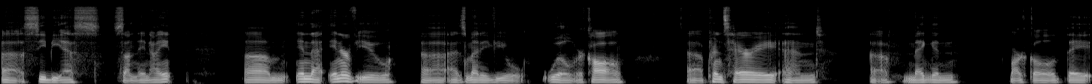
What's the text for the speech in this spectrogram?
uh, CBS Sunday night. Um, in that interview, uh, as many of you will recall, uh, Prince Harry and uh, Meghan Markle they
